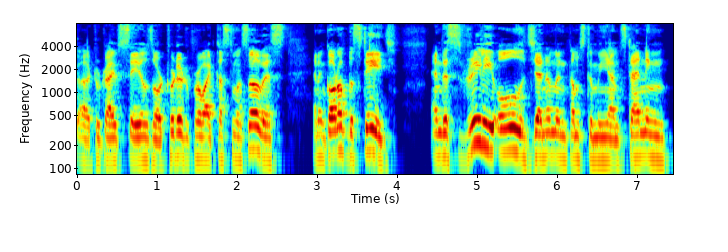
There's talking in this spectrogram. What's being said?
uh, to drive sales or Twitter to provide customer service. And I got off the stage and this really old gentleman comes to me. I'm standing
